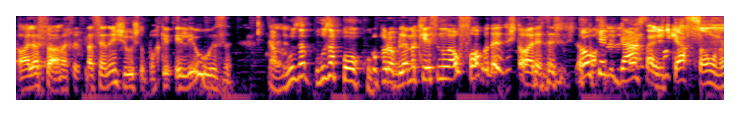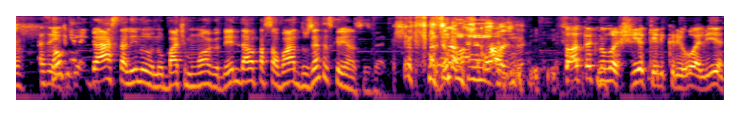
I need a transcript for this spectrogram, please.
Olha só, mas você tá sendo injusto, porque ele usa. Não, usa, usa pouco. O problema é que esse não é o foco das histórias. Só o que ele gasta. A gente quer ação, né? Assim, Só o que ele gasta ali no, no Batmóvel dele dava pra salvar 200 crianças, velho. Fazer umas escolas, né? Só a tecnologia que ele criou ali,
